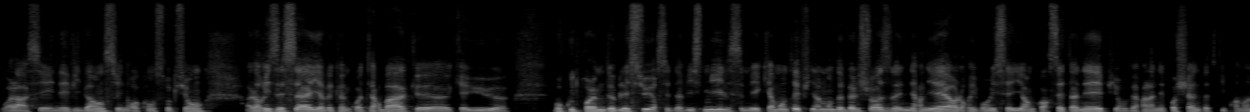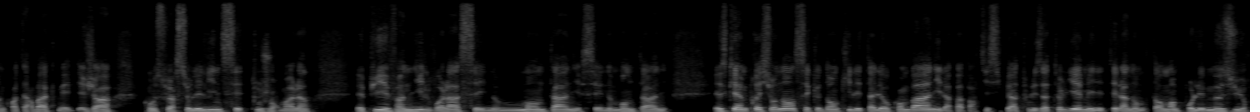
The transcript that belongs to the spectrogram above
Voilà, c'est une évidence, c'est une reconstruction. Alors, ils essayent avec un quarterback euh, qui a eu euh, beaucoup de problèmes de blessures, c'est Davis Mills, mais qui a montré finalement de belles choses l'année dernière. Alors, ils vont essayer encore cette année et puis on verra l'année prochaine, peut-être qu'ils prendront un quarterback. Mais déjà, construire sur les lignes, c'est toujours malin. Et puis, Evan Neal, voilà, c'est une montagne, c'est une montagne. Et ce qui est impressionnant, c'est que donc il est allé au combat, il n'a pas participé à tous les ateliers, mais il était là notamment pour les mesures.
